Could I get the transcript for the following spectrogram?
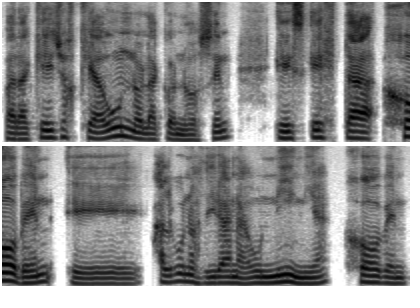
Para aquellos que aún no la conocen, es esta joven, eh, algunos dirán aún niña, joven,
